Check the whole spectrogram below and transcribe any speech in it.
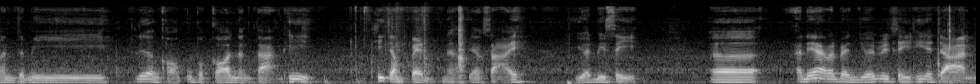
มันจะมีเรื่องของอุปกรณ์ต่างๆที่ที่จำเป็นนะครับ อย่างสาย USB-C เอ่ออันเนี้ยมันเป็น USB-C ที่อาจารย์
